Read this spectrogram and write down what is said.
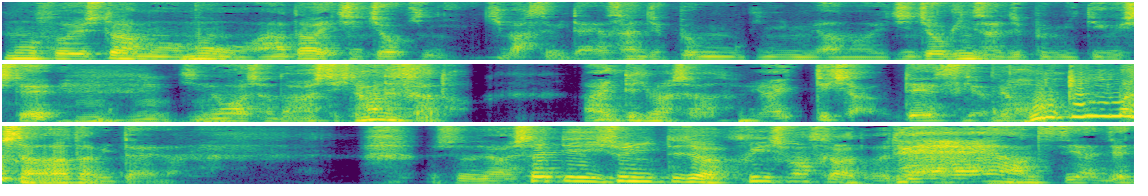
もうそういう人はもう、もう、あなたは一日おきに来ます、みたいな。30分おきに、あの、一日おきに30分ミーティングして、昨日はちゃんと話してきたんですかと。あ、行ってきました。いや、行ってきたんですけどね、本当に言いました、あなた、みたいな。そしたらじゃあ明日行って一緒に行って、じゃあ確認しますから、とか、でーなんつって、いや、じゃあ、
